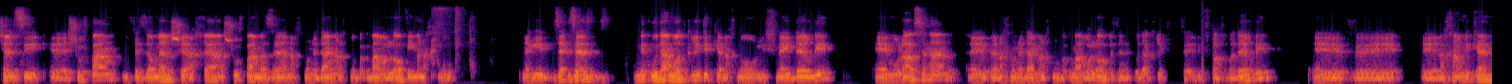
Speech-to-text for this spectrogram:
צ'לסי אה, שוב פעם, וזה אומר שאחרי השוב פעם הזה אנחנו נדע אם אנחנו בגמר או לא, ואם אנחנו, נגיד, זה, זה נקודה מאוד קריטית, כי אנחנו לפני דרבי אה, מול ארסנל, אה, ואנחנו נדע אם אנחנו בגמר או לא, וזו נקודה קריטית לפתוח בדרבי, ולאחר מכן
